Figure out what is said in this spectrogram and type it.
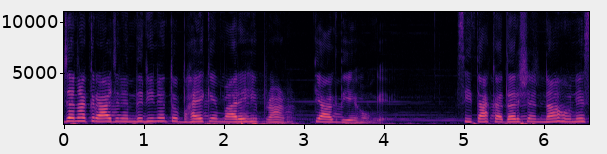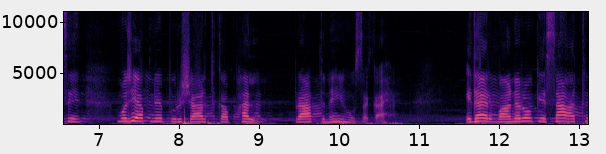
जनक राजनंदिनी ने तो भय के मारे ही प्राण त्याग दिए होंगे। सीता का दर्शन न होने से मुझे अपने पुरुषार्थ का फल प्राप्त नहीं हो सका है। इधर वानरों के साथ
